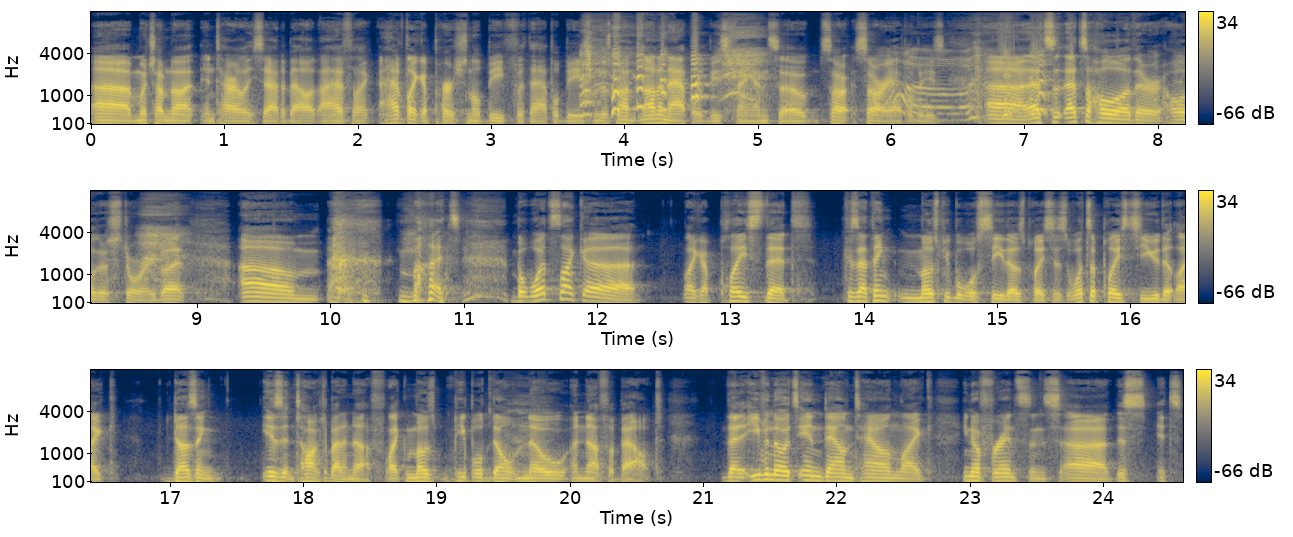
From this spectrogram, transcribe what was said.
um, which I'm not entirely sad about. I have like I have like a personal beef with Applebee's. I'm just not, not an Applebee's fan, so sorry, sorry Applebee's. Oh. Uh, that's that's a whole other whole other story. But um, but but what's like a like a place that because I think most people will see those places. What's a place to you that like doesn't isn't talked about enough? Like most people don't know enough about that. Even though it's in downtown, like you know, for instance, uh, this it's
